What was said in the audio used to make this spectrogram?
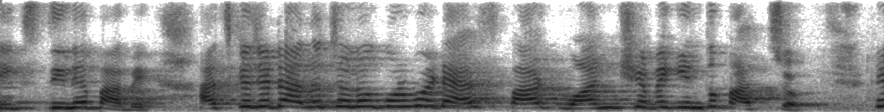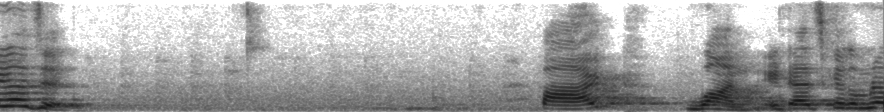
নেক্সট দিনে পাবে। আজকে যেটা আলোচনা করব, এটা অ্যাজ পার্ট ওয়ান হিসেবে কিন্তু পাচ্ছ। ঠিক আছে? পার্ট ওয়ান এটা আজকে তোমরা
